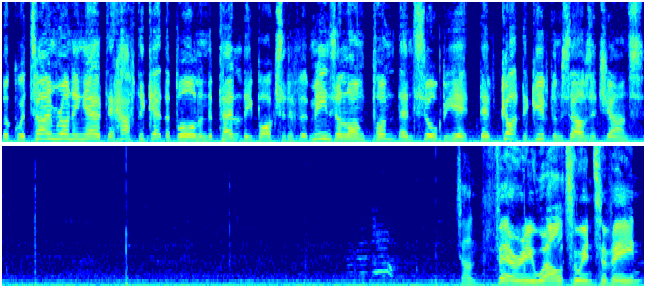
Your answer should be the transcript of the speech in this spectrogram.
Look, with time running out, they have to get the ball in the penalty box, and if it means a long punt, then so be it. They've got to give themselves a chance. Done very well to intervene.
